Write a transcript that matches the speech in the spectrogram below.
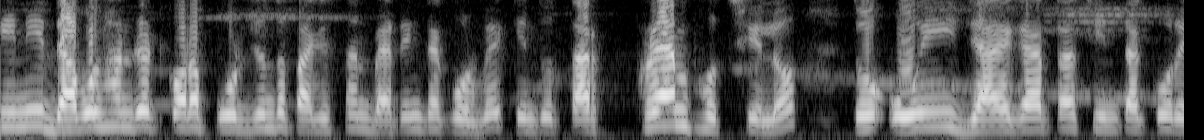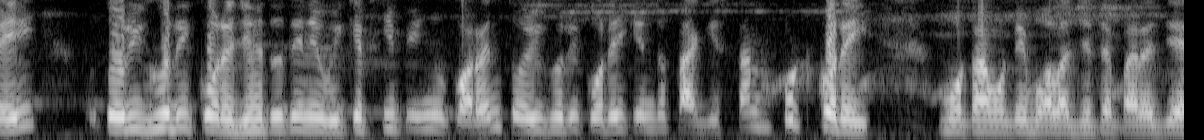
তিনি ডাবল হান্ড্রেড করা পর্যন্ত পাকিস্তান ব্যাটিংটা করবে, কিন্তু তার ক্র্যাম্প হচ্ছিল। তো ওই জায়গাটা চিন্তা করেই তড়িঘড়ি করে, যেহেতু তিনি উইকেট কিপিংও করেন, তড়িঘড়ি করেই কিন্তু পাকিস্তান হুট করেই মোটামুটি বলা যেতে পারে যে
